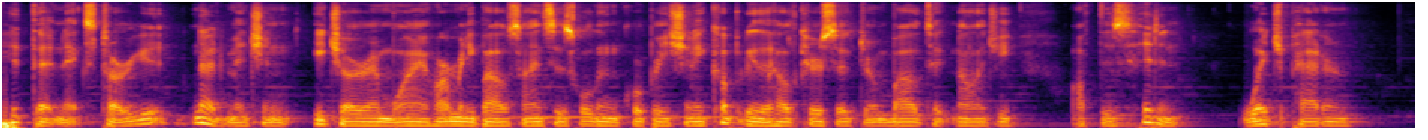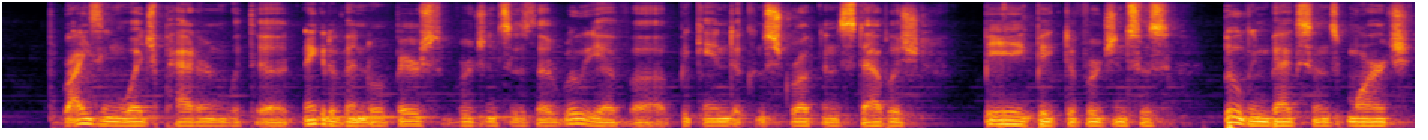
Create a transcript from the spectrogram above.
hit that next target. Not to mention HRMY, Harmony Biosciences Holding Corporation, a company in the healthcare sector and biotechnology, off this hidden wedge pattern, rising wedge pattern with the negative end or bearish divergences that really have uh, began to construct and establish big, big divergences, building back since March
